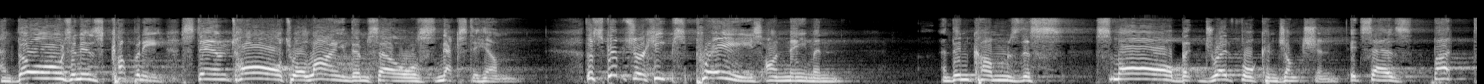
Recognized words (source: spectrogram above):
and those in his company stand tall to align themselves next to him. The scripture heaps praise on Naaman, and then comes this small but dreadful conjunction. It says, but,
